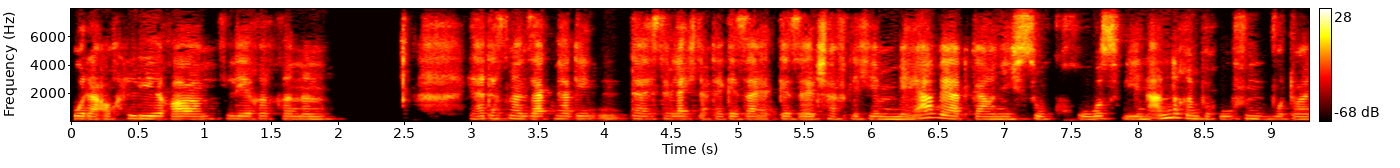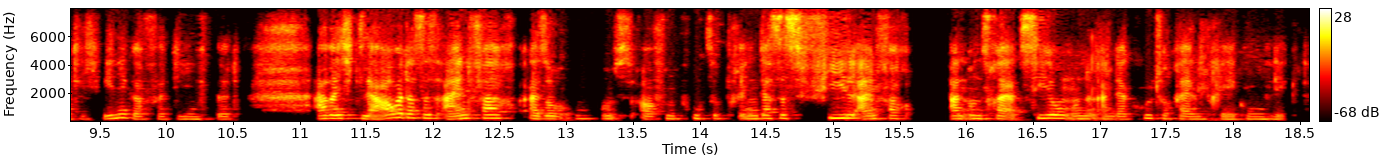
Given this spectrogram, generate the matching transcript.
oder auch Lehrer, Lehrerinnen. Ja, dass man sagt, na, die, da ist vielleicht auch der gesellschaftliche Mehrwert gar nicht so groß wie in anderen Berufen, wo deutlich weniger verdient wird. Aber ich glaube, dass es einfach, also um es auf den Punkt zu bringen, dass es viel einfach an unserer Erziehung und an der kulturellen Prägung liegt.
